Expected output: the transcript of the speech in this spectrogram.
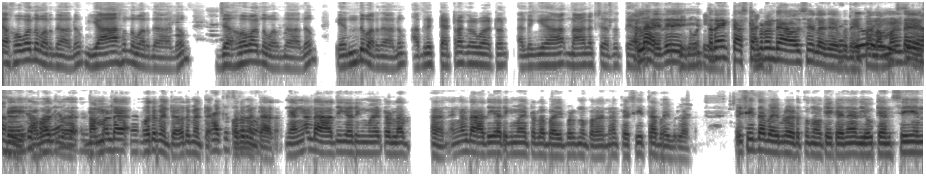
യഹോവ എന്ന് പറഞ്ഞാലും യാഹ് എന്ന് പറഞ്ഞാലും ജഹോവ എന്ന് പറഞ്ഞാലും എന്ത് പറഞ്ഞാലും അതിന് ടെട്രോട്ടൺ അല്ലെങ്കിൽ ആ നാലക്ഷരത്തെ അല്ല ഇത് ഇത്രയും കഷ്ടപ്പെടേണ്ട ആവശ്യമില്ല ജയപതി ഇപ്പൊ നമ്മളുടെ സി അവർ നമ്മളുടെ ഒരു മിനിറ്റ് ഒരു മിനിറ്റ് ഒരു മിനിറ്റ് ആണ് ഞങ്ങളുടെ ആധികാരികമായിട്ടുള്ള ഞങ്ങളുടെ ആധികാരികമായിട്ടുള്ള ബൈബിൾ എന്ന് പറയുന്നത് പെസീത്ത ബൈബിളാണ്. പെഷീത്ത ബൈബിൾ എടുത്ത് നോക്കിക്കഴിഞ്ഞാൽ you can see in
